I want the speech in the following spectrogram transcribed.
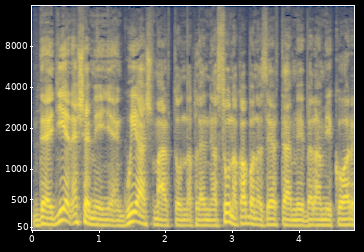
De egy ilyen eseményen Gulyás Mártonnak lenni a szónak abban az értelmében, amikor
